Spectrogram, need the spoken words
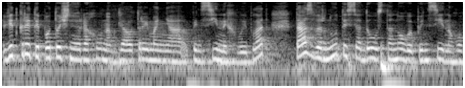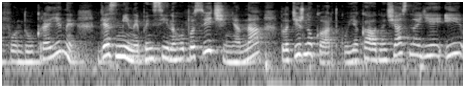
відкрити поточний рахунок для отримання пенсійних виплат та звернутися до установи Пенсійного фонду України для зміни пенсійного посвідчення на платіжну картку, яка одночасно є і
